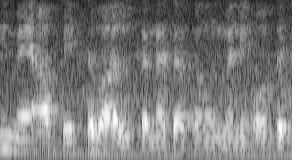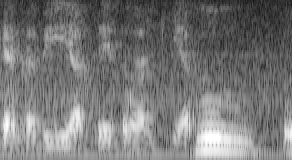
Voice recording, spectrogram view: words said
जी मैं आपसे एक सवाल करना चाहता हूँ। मैंने ऑफ़ द कैमरा भी आपसे सवाल किया। हम्म, तो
